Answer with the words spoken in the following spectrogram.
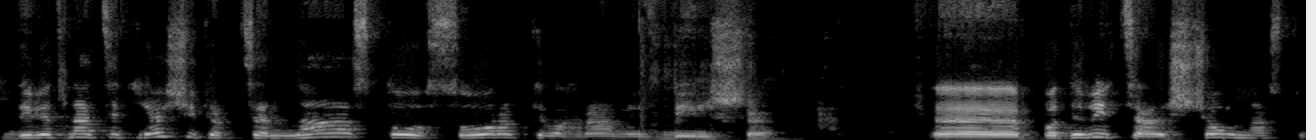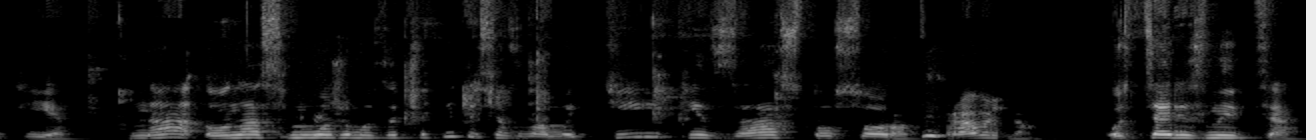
19 ящиків це на 140 кілограмів більше. Е, подивіться, що у нас тут є. На, у нас ми можемо зачепитися з вами тільки за 140, правильно? Ось ця різниця.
